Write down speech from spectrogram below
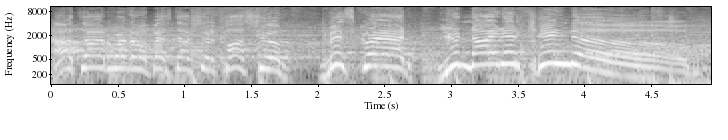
Our third winner of Best National Costume, Miss Grand United Kingdom.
